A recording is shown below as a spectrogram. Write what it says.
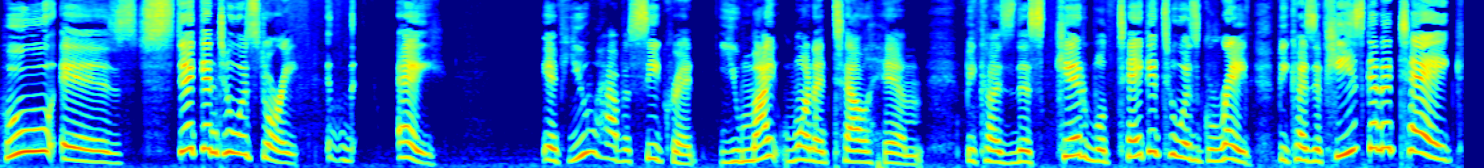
who is sticking to a story. Hey, if you have a secret, you might want to tell him because this kid will take it to his grave. Because if he's going to take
